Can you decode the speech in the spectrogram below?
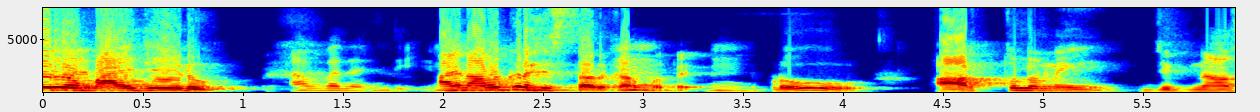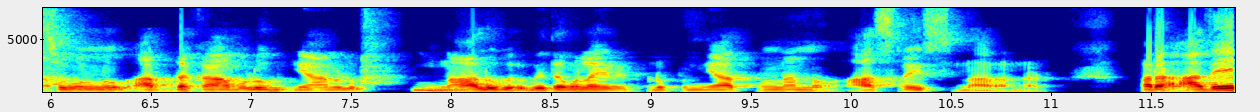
ఏదో మాయ చేయడు అవ్వదండి. ఆయన అనుగ్రహిస్తాడు కాకపోతే. ఇప్పుడు ఆర్తులని జిజ్ఞాసువులను అర్ధకాములు జ్ఞానులు నాలుగు విధములైనటువంటి పుణ్యాత్ములు నన్ను ఆశ్రయిస్తున్నారు అన్నాడు. మరి అదే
